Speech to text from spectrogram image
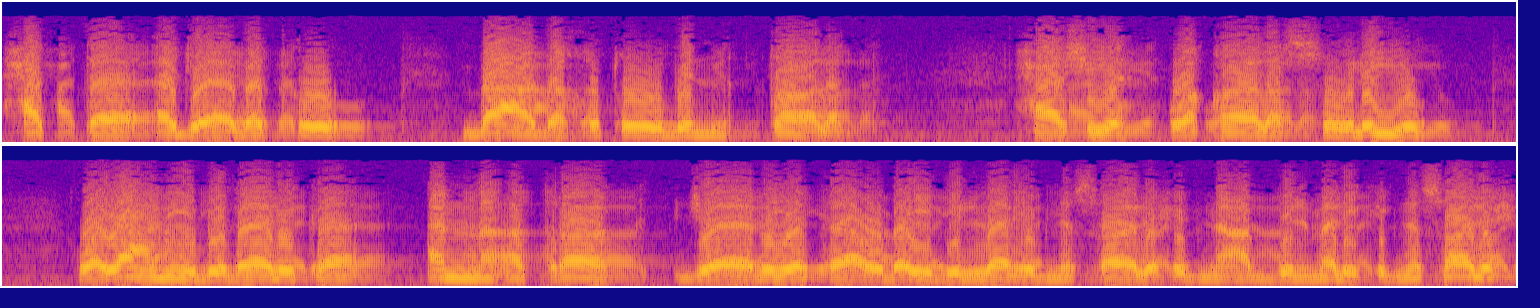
حتى أجابته بعد خطوب طالت. حاشية وقال الصولي ويعني بذلك أن أتراك جارية عبيد الله بن صالح بن عبد الملك بن صالح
